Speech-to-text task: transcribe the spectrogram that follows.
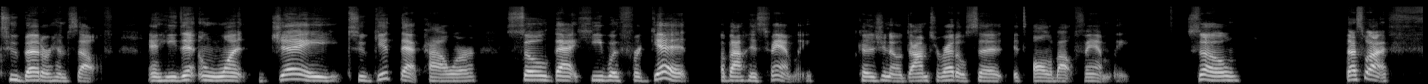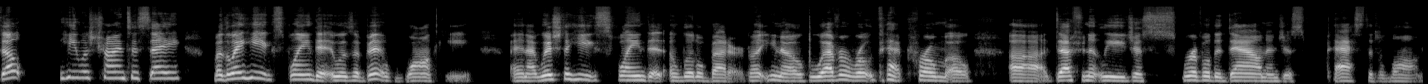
to better himself. And he didn't want Jay to get that power so that he would forget about his family. Because, you know, Dom Toretto said it's all about family. So that's what I felt he was trying to say. But the way he explained it, it was a bit wonky. And I wish that he explained it a little better. But, you know, whoever wrote that promo, uh, definitely just scribbled it down and just passed it along.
